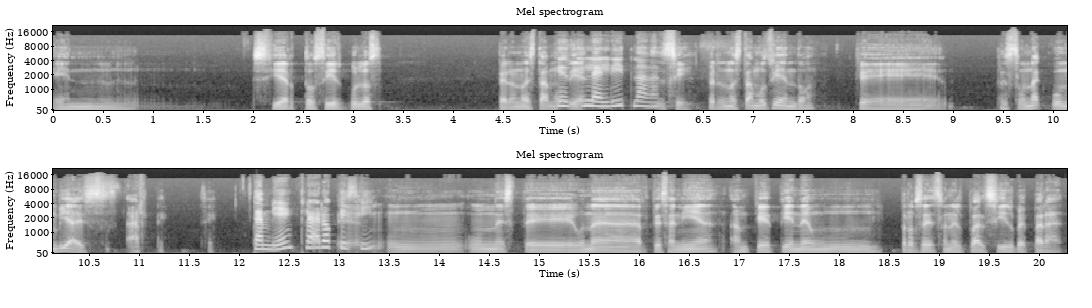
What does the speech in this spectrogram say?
en ciertos círculos, pero no estamos viendo. la elite nada más. Sí, pero no estamos viendo que pues una cumbia es arte. Sí. También, claro que sí. Un, un, este, una artesanía, aunque tiene un proceso en el cual sirve para,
